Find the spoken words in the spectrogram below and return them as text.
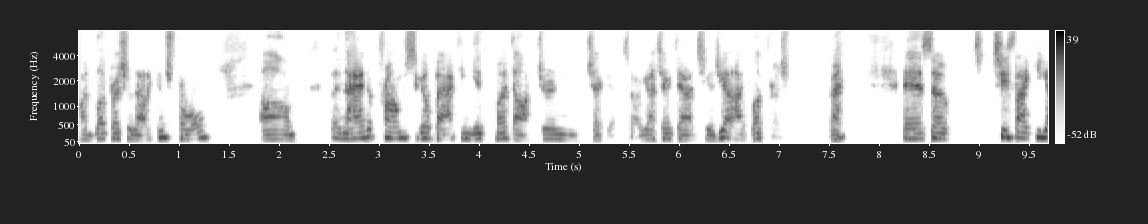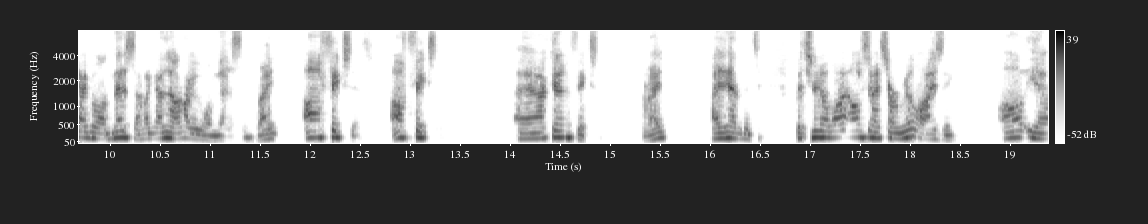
My blood pressure was out of control. Um, and I had to promise to go back and get my doctor and check it. So I got checked out. She goes, "You got high blood pressure, right?" And so she's like, "You got to go on medicine." I'm like, "No, I'm not going to go on medicine, right? I'll fix this. I'll fix it." Uh, I couldn't fix it, right? I didn't have the. But you know what? Also, I start realizing, all you know,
